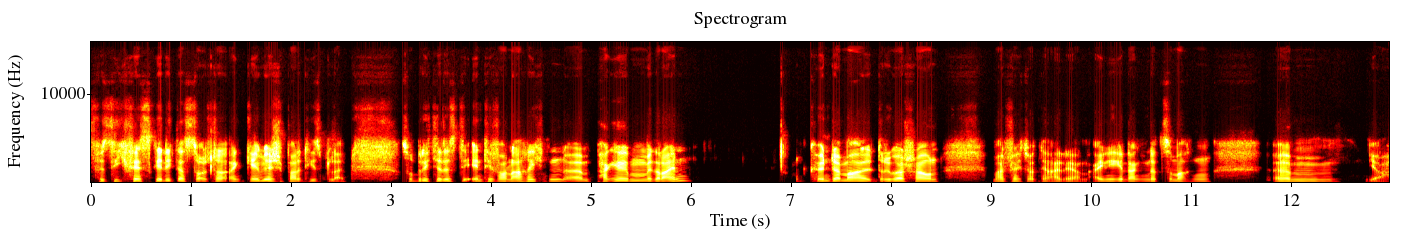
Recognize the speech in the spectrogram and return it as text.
für sich festgelegt, dass Deutschland ein Geldwäscheparadies bleibt. So berichtet es die NTV Nachrichten, ähm, packe ich mal mit rein. Könnt ihr mal drüber schauen, mal vielleicht dort 'ne eine eigene Gedanken dazu machen. Ähm, ja,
